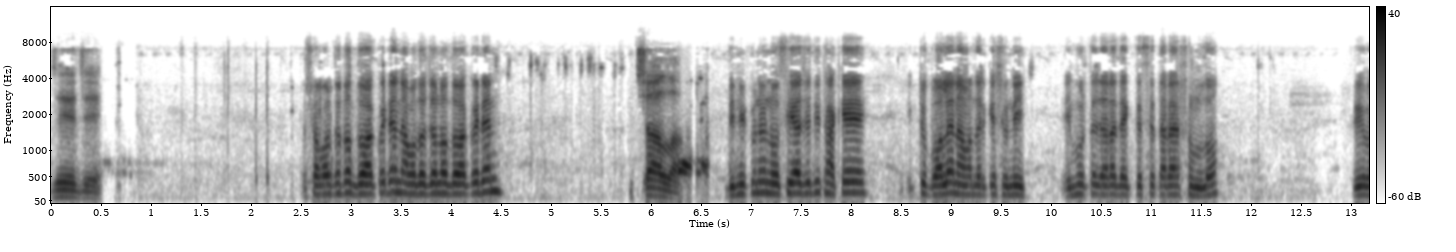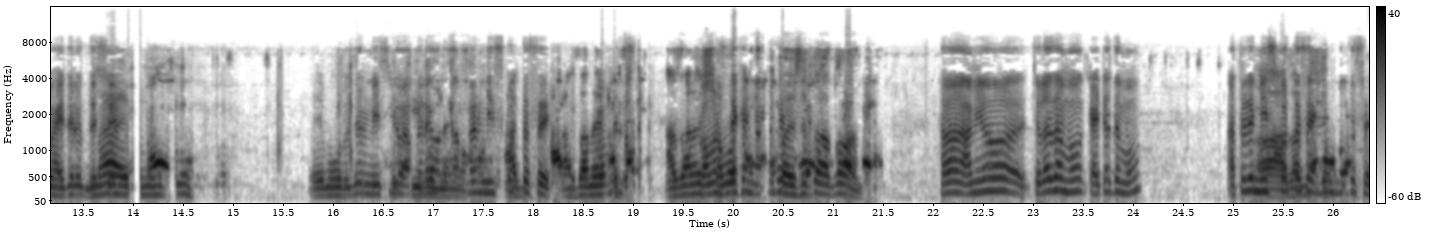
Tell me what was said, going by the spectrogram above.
জি জি। সবার জন্য দোয়া করেন আমাদের জন্য দোয়া করেন। ইনশাআল্লাহ। দিনে কোনো নসিয়া যদি থাকে একটু বলেন আমাদেরকে শুনি। এই মুহূর্তে যারা দেখতেছে তারা শুনলো। প্রিয় ভাইদের উদ্দেশ্যে। এই মুহূর্তে মিস ইউ আপনারা মিস করতেছে। আজানের সময় দেখেন, হয়েছে তো এখন? হ্যাঁ আমিও চলে যাব কাইটা দেবো। আপনারা মিস করতেছে একজন বলতেছে।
